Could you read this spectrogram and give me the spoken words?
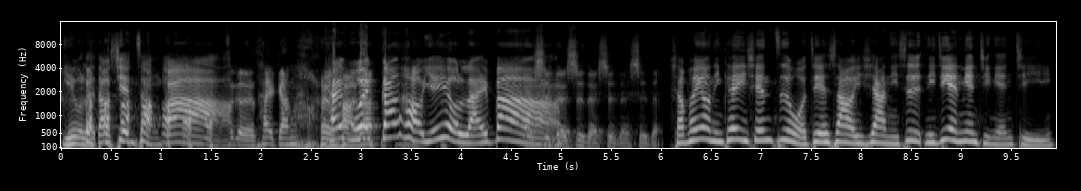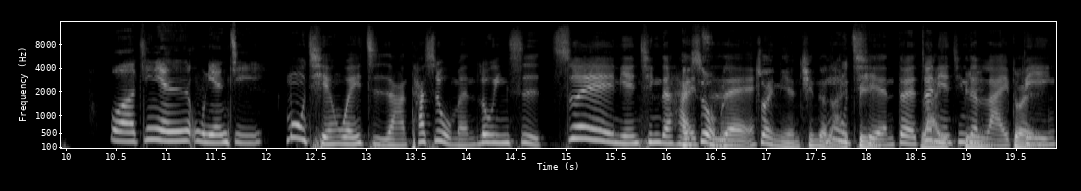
也有来到现场吧？这个太刚好了。该不会刚好也有来吧？是的，是的，是的，是的。小朋友，你可以先自我介绍一下，你是你今年念几年级？我今年五年级。目前为止啊，他是我们录音室最年轻的孩子，哎，最年轻的来宾。目前对最年轻的来宾，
